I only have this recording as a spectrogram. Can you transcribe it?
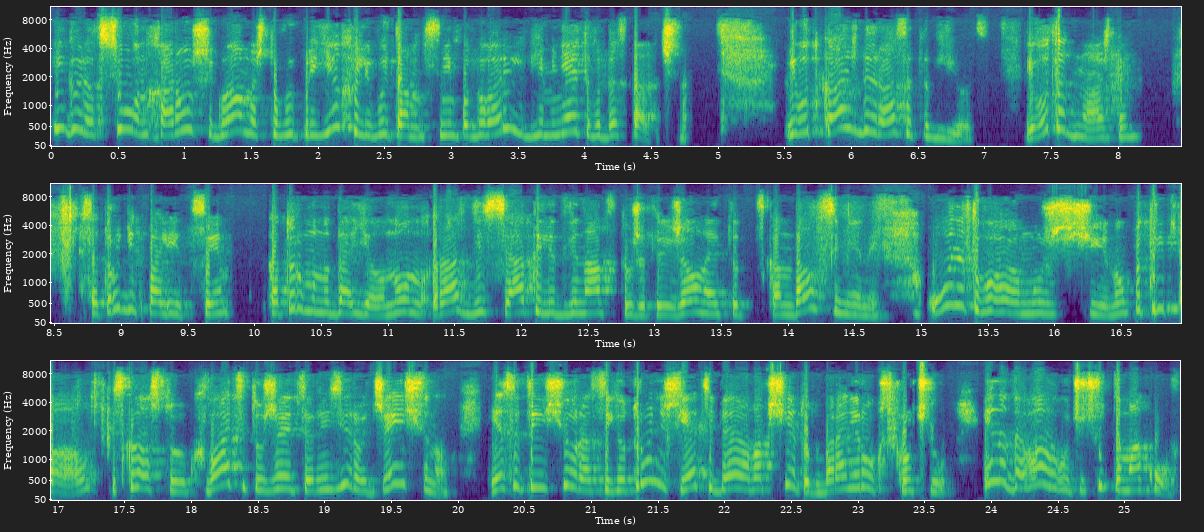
и говорила, все, он хороший, главное, что вы приехали, вы там с ним поговорили, для меня этого достаточно. И вот каждый раз это длилось. И вот однажды сотрудник полиции, которому надоело, но он раз десятый или двенадцатый уже приезжал на этот скандал семейный, он этого мужчину потрепал и сказал, что хватит уже терроризировать женщину, если ты еще раз ее тронешь, я тебя вообще тут бараний рог скручу. И надавал его чуть-чуть тамаков.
